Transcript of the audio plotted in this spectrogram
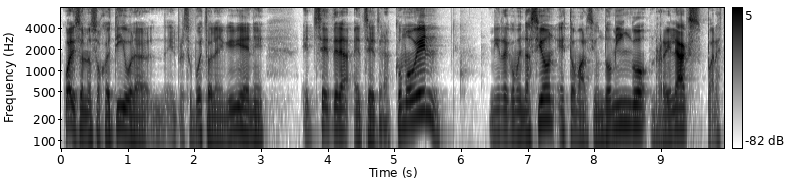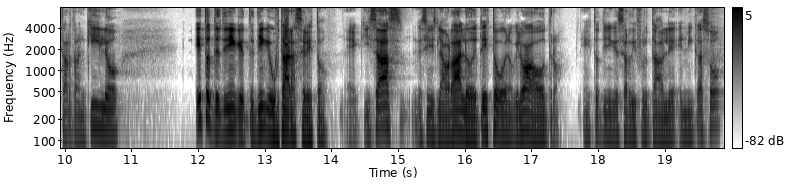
¿Cuáles son los objetivos, el presupuesto del año que viene? Etcétera, etcétera. Como ven, mi recomendación es tomarse un domingo relax para estar tranquilo. Esto te tiene que, te tiene que gustar hacer esto. Eh, quizás decís, la verdad, lo detesto, bueno, que lo haga otro. Esto tiene que ser disfrutable. En mi caso,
